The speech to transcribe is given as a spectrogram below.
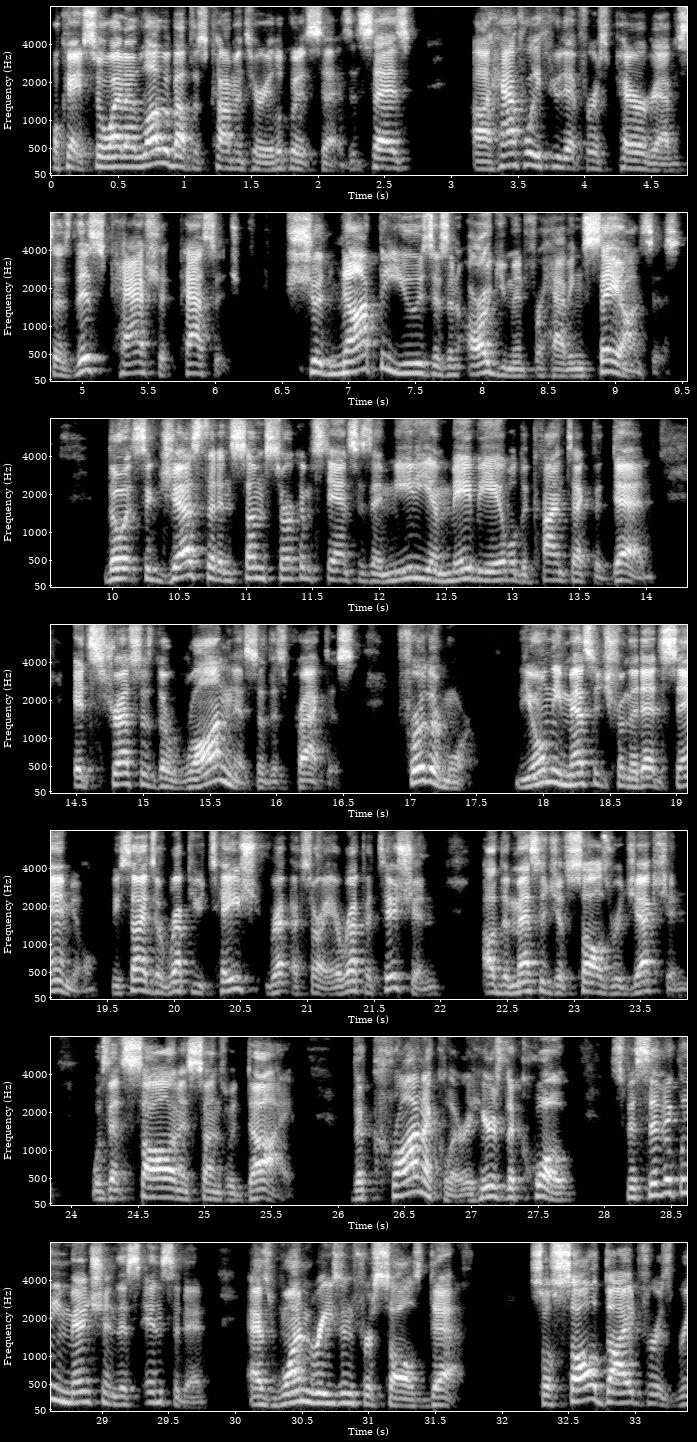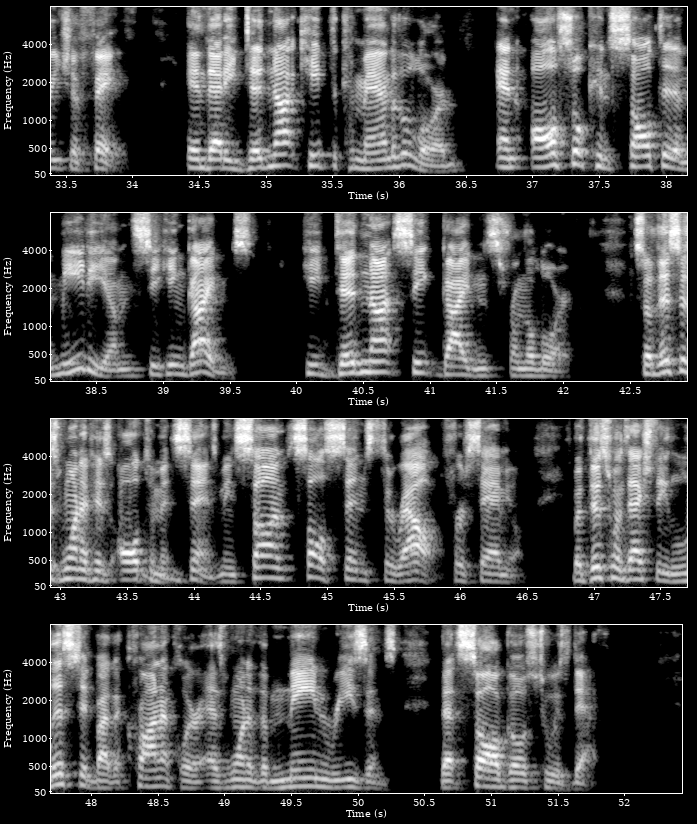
Okay, so what I love about this commentary, look what it says. It says uh, halfway through that first paragraph, it says this passage should not be used as an argument for having seances Though it suggests that in some circumstances a medium may be able to contact the dead, it stresses the wrongness of this practice. Furthermore, the only message from the dead Samuel, besides a reputation, re, uh, sorry, a repetition of the message of Saul's rejection, was that Saul and his sons would die. The chronicler, here's the quote, specifically mentioned this incident as one reason for Saul's death. So Saul died for his breach of faith, in that he did not keep the command of the Lord and also consulted a medium seeking guidance he did not seek guidance from the Lord. So this is one of his ultimate sins. I mean, Saul, Saul sins throughout for Samuel, but this one's actually listed by the chronicler as one of the main reasons that Saul goes to his death.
